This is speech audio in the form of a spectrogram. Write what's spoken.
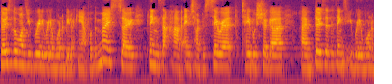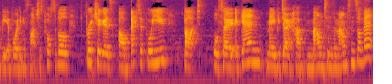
those are the ones you really, really want to be looking out for the most. So things that have any type of syrup, table sugar, um, those are the things that you really want to be avoiding as much as possible. Fruit sugars are better for you, but also again maybe don't have mountains and mountains of it.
